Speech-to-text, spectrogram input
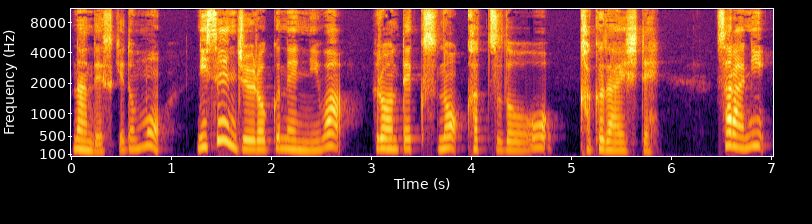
なんですけども、2016年にはフロンテックスの活動を拡大して、さらに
